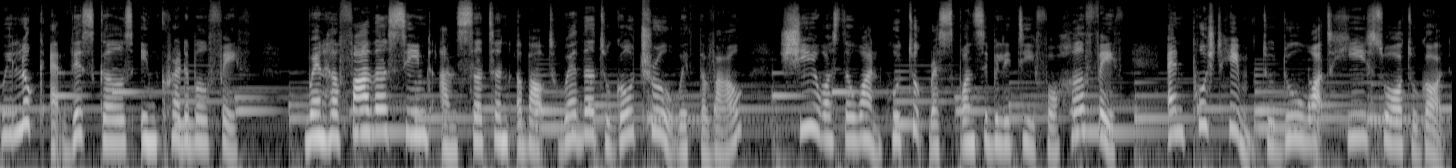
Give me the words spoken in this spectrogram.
we look at this girl's incredible faith when her father seemed uncertain about whether to go through with the vow, she was the one who took responsibility for her faith and pushed him to do what he swore to God.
